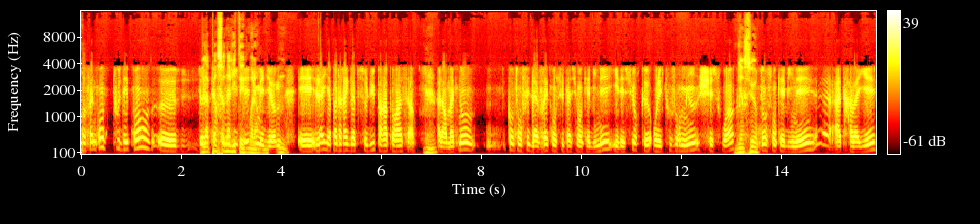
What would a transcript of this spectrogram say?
en, en fin de compte, tout dépend euh, de, De la, la personnalité, personnalité voilà. du médium. Mm. Et là, il n'y a pas de règle absolue par rapport à ça. Mm. Alors maintenant, quand on fait de la vraie consultation en cabinet, il est sûr qu'on est toujours mieux chez soi, Bien sûr. dans son cabinet, à travailler.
